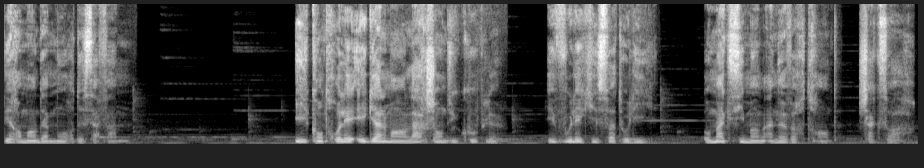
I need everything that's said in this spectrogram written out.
des romans d'amour de sa femme. Il contrôlait également l'argent du couple et voulait qu'il soit au lit au maximum à 9h30 chaque soir.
